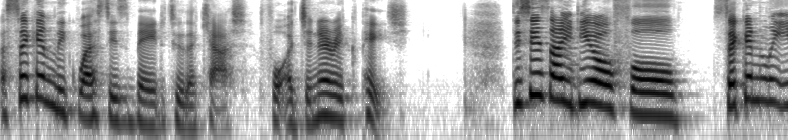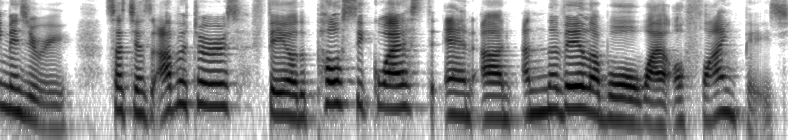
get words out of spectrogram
a second request is made to the cache for a generic page. This is ideal for secondary imagery, such as avatars, failed post request, and an unavailable while offline page.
